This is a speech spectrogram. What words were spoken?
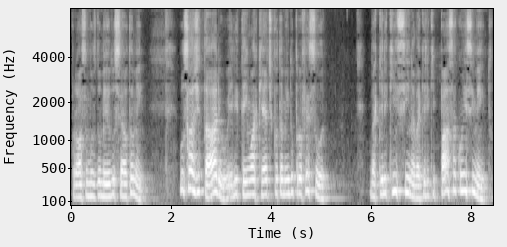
próximos do meio do céu também. O Sagitário ele tem um arquétipo também do professor, daquele que ensina, daquele que passa conhecimento.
